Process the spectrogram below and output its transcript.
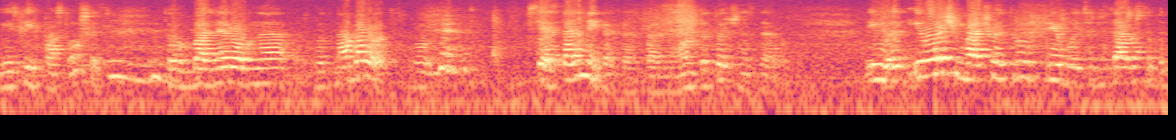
Если их послушать, то больные ровно вот наоборот. Вот. Все остальные как раз больные, он-то точно здоров. И, и очень большой труд требуется для того, чтобы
